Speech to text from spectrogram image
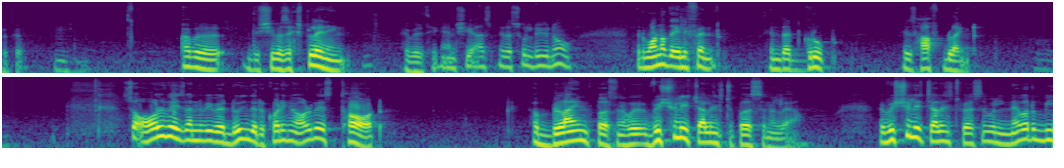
இருக்குது அவர் ஷி வாஸ் எக்ஸ்பிளைனிங் எவ்ரி திங் அண்ட் ஷி ஆஸ் மீ ரசூல் டு யூ நோ தட் ஒன் ஆஃப் த எலிஃபெண்ட் இன் தட் குரூப் இஸ் half blind. So always when we were doing the recording, I always thought a blind person, a visually challenged person, இல்லையா? a visually challenged person will never be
